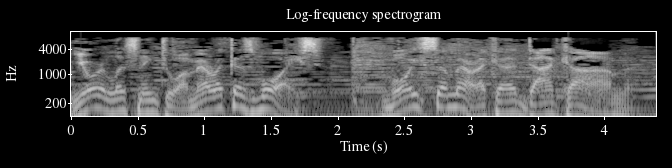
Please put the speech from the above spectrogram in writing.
You're listening to America's Voice. VoiceAmerica.com.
